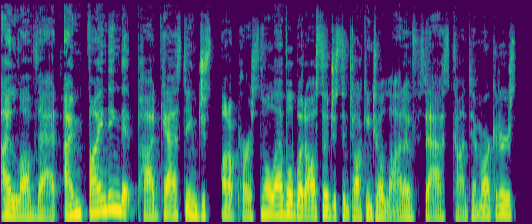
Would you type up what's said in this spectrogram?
I love that. I'm finding that podcasting, just on a personal level, but also just in talking to a lot of SaaS content marketers,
